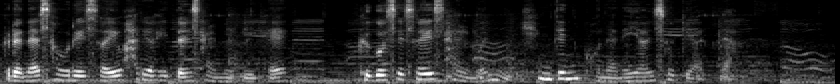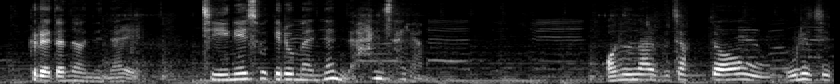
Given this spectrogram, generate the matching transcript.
그러나 서울에서의 화려했던 삶에 비해 그곳에서의 삶은 힘든 고난의 연속이었다. 그러던 어느 날 지인의 소개로 만난 한 사람. 어느 날 무작정 우리 집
